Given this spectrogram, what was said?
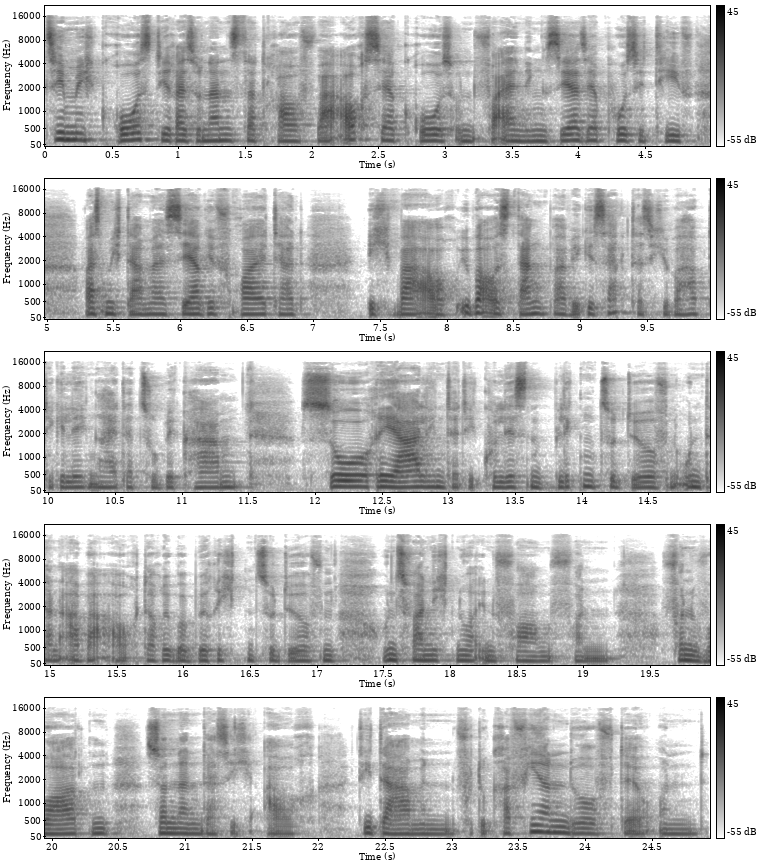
ziemlich groß, die Resonanz darauf war auch sehr groß und vor allen Dingen sehr, sehr positiv, was mich damals sehr gefreut hat. Ich war auch überaus dankbar, wie gesagt, dass ich überhaupt die Gelegenheit dazu bekam, so real hinter die Kulissen blicken zu dürfen und dann aber auch darüber berichten zu dürfen. Und zwar nicht nur in Form von, von Worten, sondern dass ich auch die Damen fotografieren durfte und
